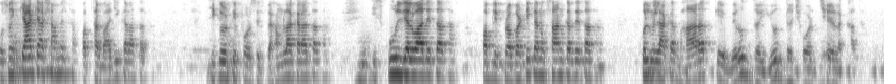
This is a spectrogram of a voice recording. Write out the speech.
उसमें क्या क्या शामिल था? पत्थरबाजी कराता था। सिक्योरिटी फोर्सेज पे हमला कराता था। स्कूल जलवा देता था। पब्लिक प्रॉपर्टी का नुकसान कर देता था। कुल मिलाकर भारत के विरुद्ध युद्ध छोड़, छेड़ रखा था।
